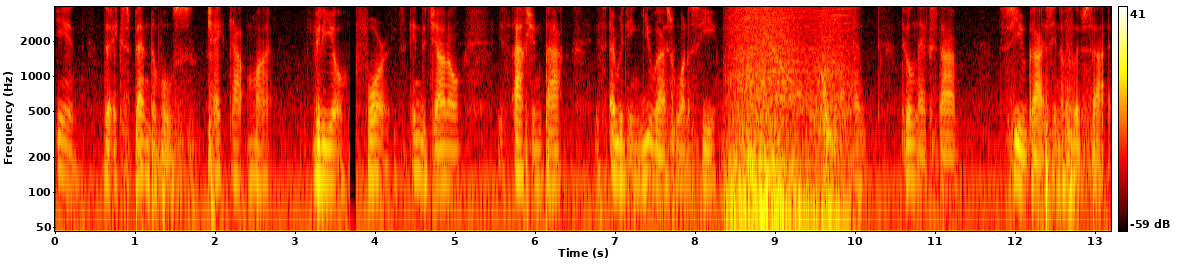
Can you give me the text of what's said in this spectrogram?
in the Expendables? Check out my video for it's in the channel. It's action packed it's everything you guys want to see and till next time see you guys in the flip side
